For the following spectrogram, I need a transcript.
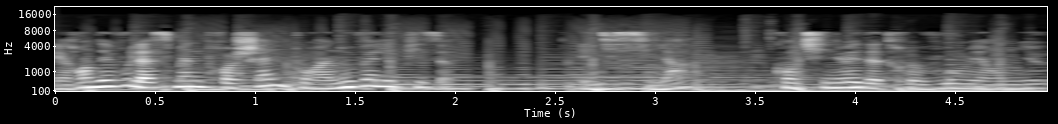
et rendez-vous la semaine prochaine pour un nouvel épisode. Et d'ici là, continuez d'être vous mais en mieux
